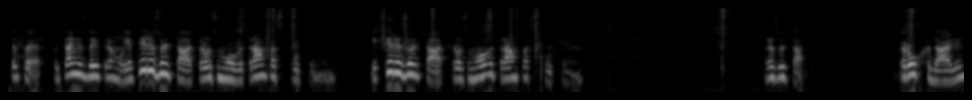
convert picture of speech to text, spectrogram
Тепер питання здаю прямо. Який результат розмови Трампа з Путіним? Який результат розмови Трампа з Путіним? Результат. Рух далі.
